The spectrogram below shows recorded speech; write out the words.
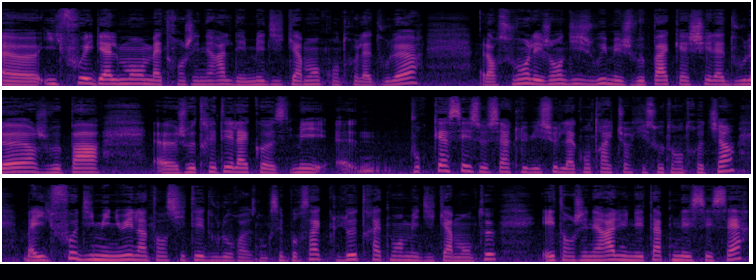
Euh, il faut également mettre en général des médicaments contre la douleur. Alors souvent les gens disent oui mais je veux pas cacher la douleur, je veux pas, euh, traiter la cause. Mais euh, pour casser ce cercle vicieux de la contracture qui s'auto-entretient, bah, il faut diminuer l'intensité douloureuse. Donc c'est pour ça que le traitement médicamenteux est en général une étape nécessaire.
